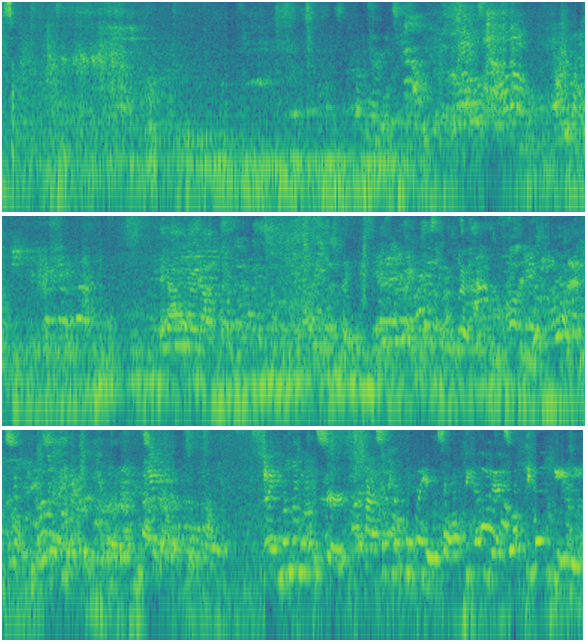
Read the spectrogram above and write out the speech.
Sa- Ay, mga monster, pasok na po kayo sa optical lens, optical clinic.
